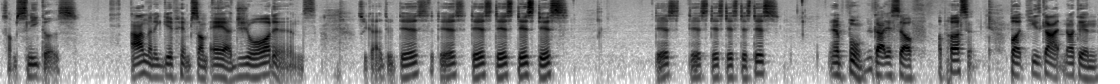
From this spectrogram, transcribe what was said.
some sneakers. I'm gonna give him some Air Jordans. So we gotta do this this this this this this this, this, this, this, this, this, and boom, you got yourself a person. But he's got nothing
